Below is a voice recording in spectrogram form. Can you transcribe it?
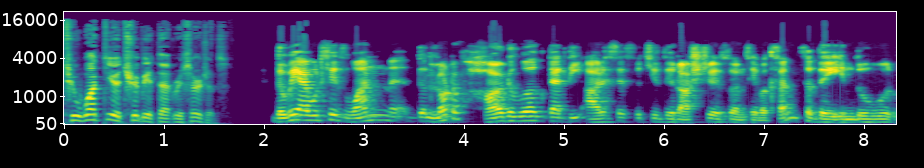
To what do you attribute that resurgence? The way I would say is one, the lot of hard work that the RSS, which is the Rashtriya Swayamsevak Sangh, so the Hindu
